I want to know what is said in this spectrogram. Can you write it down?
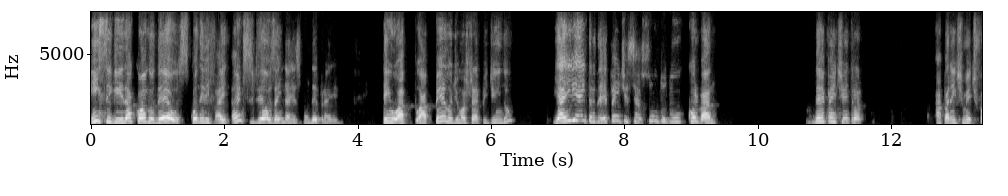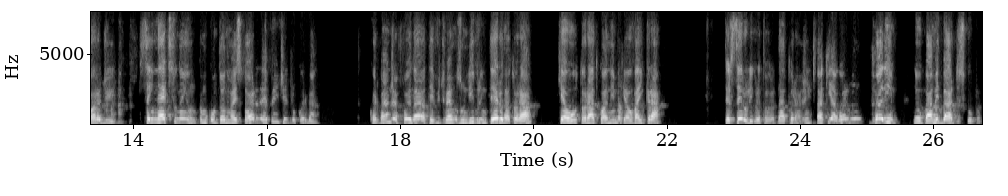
Em seguida, quando Deus, quando ele faz, antes de Deus ainda responder para ele, tem o, apelo de Moshe pedindo, e aí entra, de repente, esse assunto do Corban. De repente entra aparentemente fora de. sem nexo nenhum. Estamos contando uma história, de repente entra o Corban. Corban já foi lá, teve, tivemos um livro inteiro da Torá, que é o Torá Koanim, que é o Vaikra. Terceiro livro da Torá. A gente está aqui agora no Dvarim, no Bamidbar, desculpa.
